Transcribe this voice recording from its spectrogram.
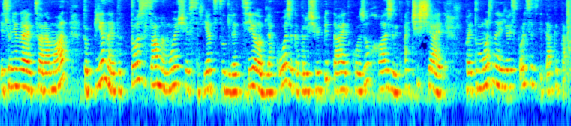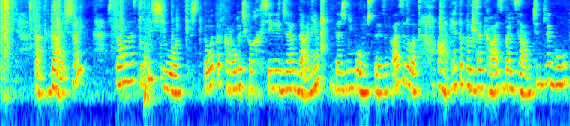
Если мне нравится аромат, то пена это то же самое моющее средство для тела, для кожи, которое еще и питает кожу, ухаживает, очищает. Поэтому можно ее использовать и так, и так. Так, дальше. Что у нас тут еще? Что-то в коробочках серии Giordani. Даже не помню, что я заказывала. А, это под заказ бальзамчик для губ.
